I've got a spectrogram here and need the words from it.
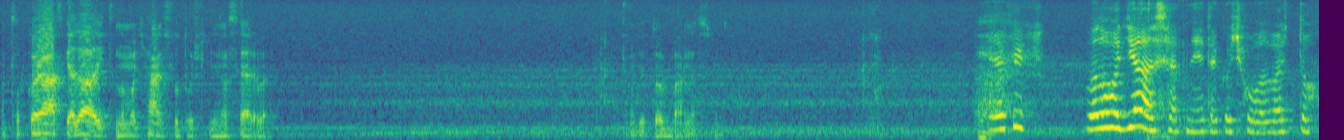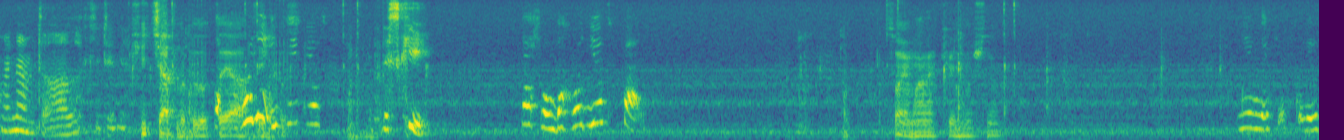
Hát akkor át kell állítanom, hogy hány slotos legyen a szerver. Hogy többen leszünk. Gyerekek, valahogy jelezhetnétek, hogy hol vagytok, mert nem találok titeket. Így csatlakozott a hogy játékhoz. jött? De ez ki? Tesóm, de hogy jött fel? Szólj már neki, hogy most nem. Neki, akkor légy.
